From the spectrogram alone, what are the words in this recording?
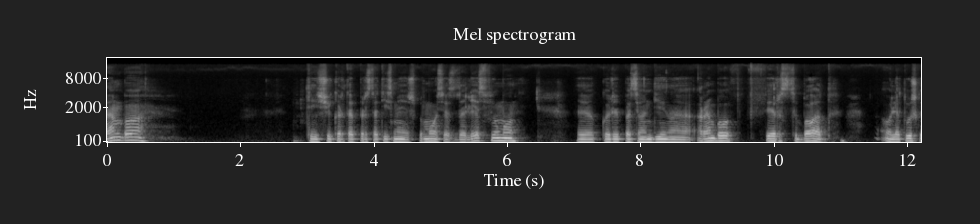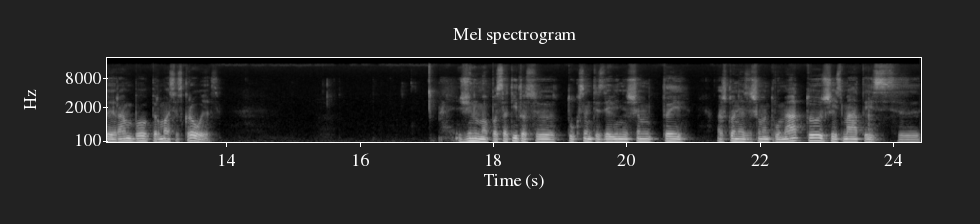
Rambo. Tai šį kartą pristatysime iš pirmosios dalies filmo, e, kuri pasivadina Rambo First Blood, o lietuviškai Rambo pirmasis kraujas. Žinoma pastatytas 1982 metų, šiais metais e,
